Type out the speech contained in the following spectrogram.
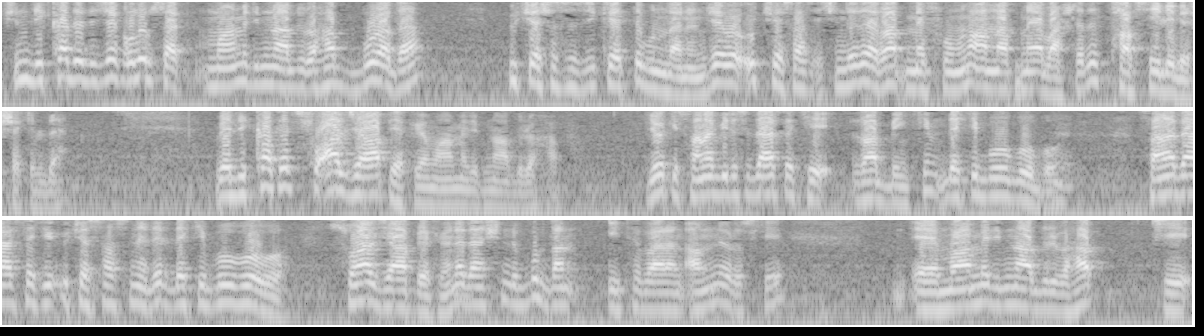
Şimdi dikkat edecek olursak Muhammed İbn Abdülvahhab burada üç esası zikretti bundan önce ve üç esas içinde de Rab mefhumunu anlatmaya başladı tafsili bir şekilde. Ve dikkat et sual cevap yapıyor Muhammed İbn Abdülvahhab. Diyor ki sana birisi derse ki Rabbin kim? De ki bu bu bu. Evet. Sana derse ki üç esas nedir? De ki bu bu bu. Sual cevap yapıyor. Neden? Şimdi buradan itibaren anlıyoruz ki e, Muhammed İbn Abdülvehhab ki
